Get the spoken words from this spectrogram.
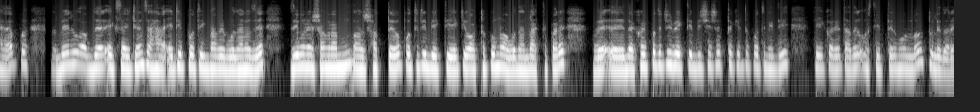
have the value of their existence হ্যাঁ এটি প্রতীকভাবে বোঝানো যে জীবনের সংগ্রাম সত্ত্বেও প্রতিটি ব্যক্তি একটি অর্থপূর্ণ অবদান রাখতে পারে। দেখো প্রতিটি ব্যক্তি বিশেষত্ব কিন্তু প্রতিনিধি করে তাদের অস্তিত্বের মূল্য তুলে ধরে।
